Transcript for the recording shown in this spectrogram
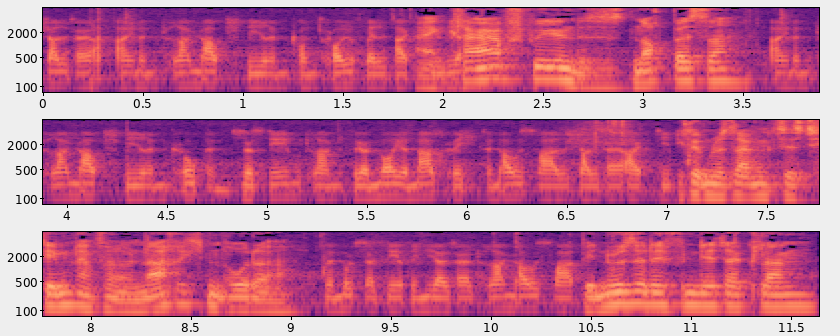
Schalter, einen Klang abspielen, Kontrollfeld aktiviert. Einen Klang abspielen, das ist noch besser. Einen Klang abspielen, Gruppen, Systemklang für neue Nachrichten, Auswahlschalter aktiviert. Ich könnte nur sagen, Systemklang für neue Nachrichten oder Benutzerdefinierter Klang, Auswahl. Benutzerdefinierter Klang.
